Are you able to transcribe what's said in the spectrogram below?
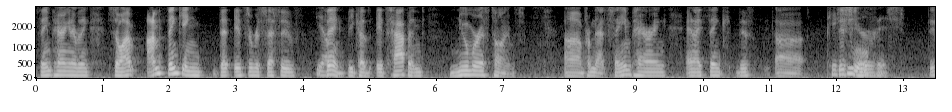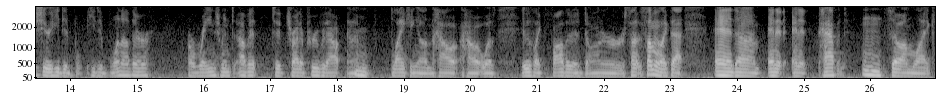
same pairing and everything. So I'm I'm thinking that it's a recessive Yeah. thing because it's happened numerous times um, from that same pairing, and I think this uh, This year- this year he did he did one other arrangement of it to try to prove it out, and Mm. I'm blanking on how how it was. It was like father to daughter or so, something like that, and um, and it and it happened. Mm-hmm. So I'm like,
